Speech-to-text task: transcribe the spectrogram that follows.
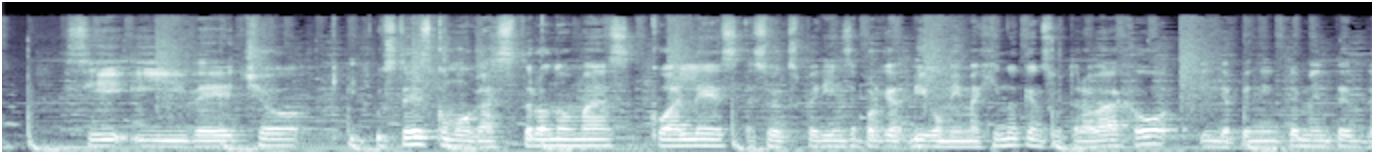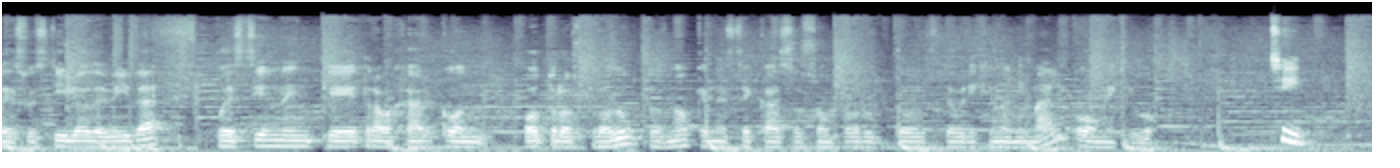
Sí, y de hecho ustedes como gastrónomas, ¿cuál es su experiencia? Porque digo, me imagino que en su trabajo, independientemente de su estilo de vida, pues tienen que trabajar con otros productos, ¿no? Que en este caso son productos de origen animal, ¿o me equivoco? Sí,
